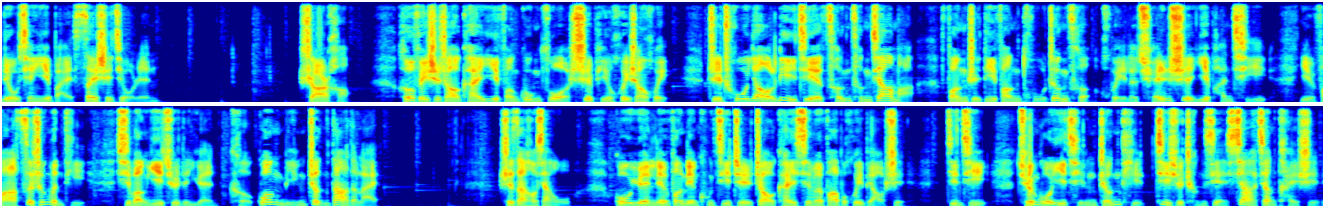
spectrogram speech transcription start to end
六千一百三十九人。十二号，合肥市召开预防工作视频会商会，指出要历届层层加码。防止地方土政策毁了全市一盘棋，引发次生问题。希望疫区人员可光明正大的来。十三号下午，国务院联防联控机制召开新闻发布会，表示，近期全国疫情整体继续呈现下降态势。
